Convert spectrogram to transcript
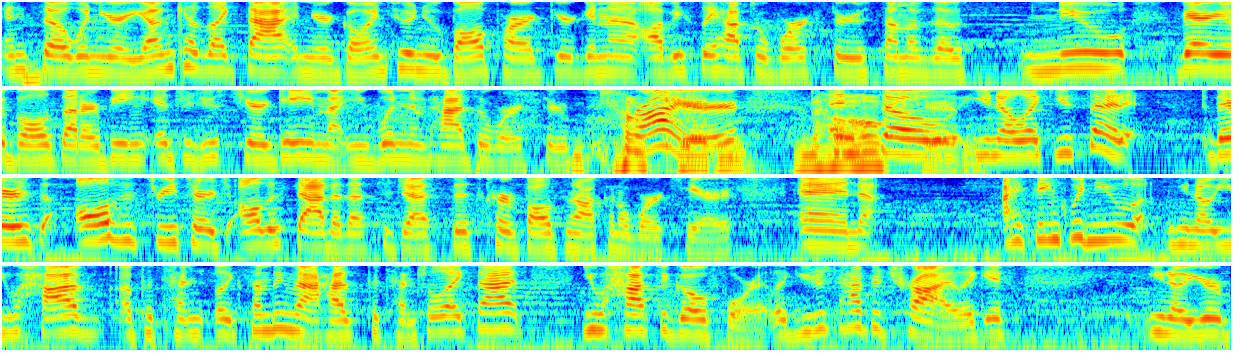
and so when you're a young kid like that and you're going to a new ballpark, you're gonna obviously have to work through some of those new variables that are being introduced to your game that you wouldn't have had to work through prior. kidding. No and so, kidding. you know, like you said, there's all this research, all this data that suggests this curveball's not going to work here, and. I think when you you know you have a potential like something that has potential like that, you have to go for it. Like you just have to try. Like if you know you're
